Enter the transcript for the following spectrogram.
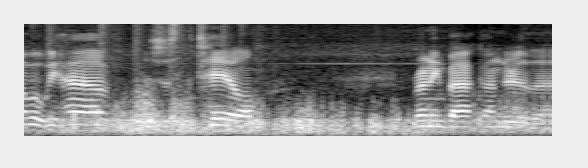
Now what we have is just the tail running back under the,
